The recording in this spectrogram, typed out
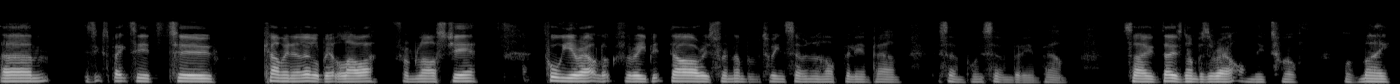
um, is expected to come in a little bit lower from last year. Full year outlook for EBITDA is for a number between seven and a half billion pound to 7.7 billion pound. So those numbers are out on the 12th of May.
